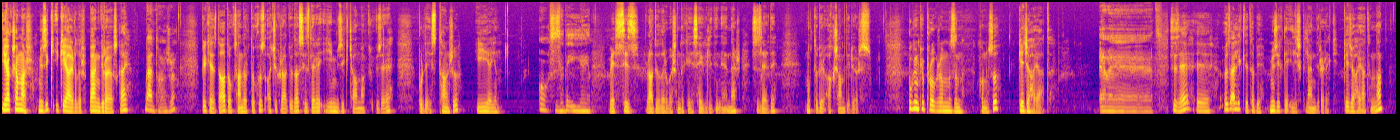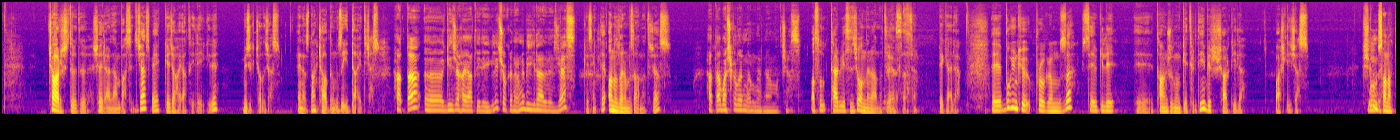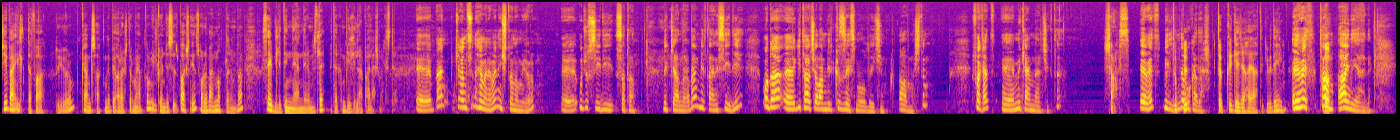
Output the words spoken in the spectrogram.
İyi akşamlar. Müzik ikiye ayrılır. Ben Güray Özkay. Ben Tanju. Bir kez daha 94.9 Açık Radyo'da sizlere iyi müzik çalmak üzere buradayız. Tanju, iyi yayın. O size de iyi yayın. Ve siz radyoları başındaki sevgili dinleyenler sizlere de mutlu bir akşam diliyoruz. Bugünkü programımızın konusu gece hayatı. Evet. Size e, özellikle tabii müzikle ilişkilendirerek gece hayatından çağrıştırdığı şeylerden bahsedeceğiz ve gece hayatı ile ilgili müzik çalacağız. En azından çaldığımızı iddia edeceğiz. Hatta e, gece hayatı ile ilgili çok önemli bilgiler vereceğiz. Kesinlikle anılarımızı anlatacağız. Hatta başkalarının anılarını anlatacağız. Asıl terbiyesizce onları anlatacağız Evet. zaten. Pekala. E, bugünkü programımıza sevgili e, Tanju'nun getirdiği bir şarkıyla başlayacağız. Şimdi Bu sanatçıyı ben ilk defa duyuyorum. Kendisi hakkında bir araştırma yaptım. İlk önce siz başlayın sonra ben notlarımdan sevgili dinleyenlerimizle bir takım bilgiler paylaşmak istiyorum. e, ben kendisini hemen hemen hiç tanımıyorum. E, ucuz CD satan dükkanlardan bir tane CD. O da e, gitar çalan bir kız resmi olduğu için almıştım. Fakat e, mükemmel çıktı. Şans. Evet bildiğim de Tıpkı- bu kadar. Tıpkı gece hayatı gibi değil mi? Evet tam aynı yani.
